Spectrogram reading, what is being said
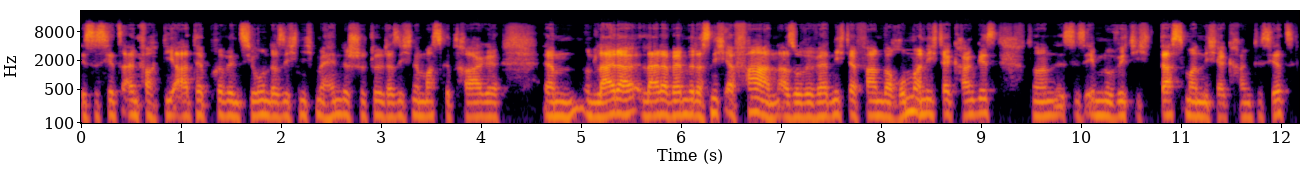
ist es jetzt einfach die Art der Prävention, dass ich nicht mehr Hände schüttel, dass ich eine Maske trage? Ähm, und leider, leider werden wir das nicht erfahren. Also wir werden nicht erfahren, warum man nicht erkrankt ist, sondern es ist eben nur wichtig, dass man nicht erkrankt ist jetzt.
